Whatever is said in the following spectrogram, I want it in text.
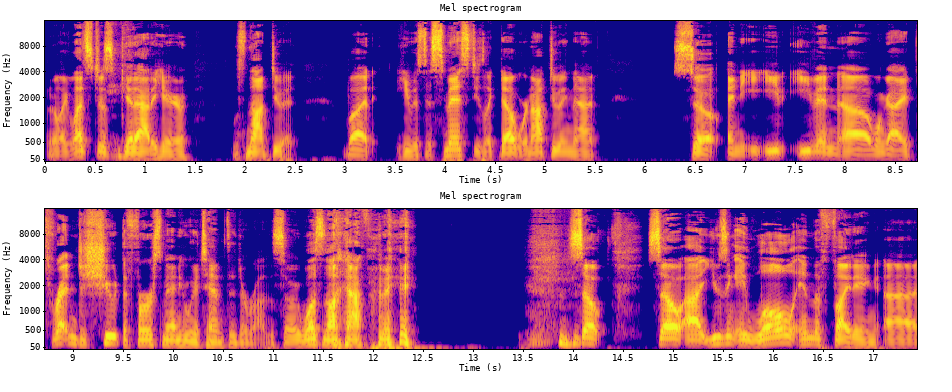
They're like, let's just get out of here. Let's not do it. But he was dismissed. He's like, no, we're not doing that. So, and e- even uh, one guy threatened to shoot the first man who attempted to run. So it was not happening. so, so uh, using a lull in the fighting, uh,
